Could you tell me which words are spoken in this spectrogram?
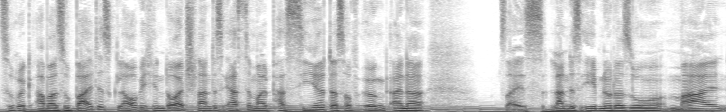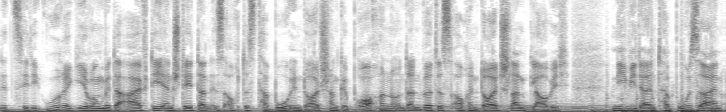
zurück. Aber sobald es, glaube ich, in Deutschland das erste Mal passiert, dass auf irgendeiner sei es Landesebene oder so, mal eine CDU-Regierung mit der AfD entsteht, dann ist auch das Tabu in Deutschland gebrochen und dann wird es auch in Deutschland, glaube ich, nie wieder ein Tabu sein.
